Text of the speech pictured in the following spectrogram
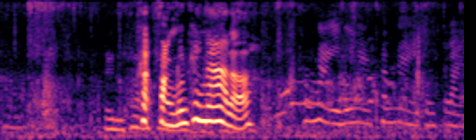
พระเป็นภาข้าพฝั่งนู้นข้างหน้าเหรอ ข้างในนี่ไงข้างในตรงกลาง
